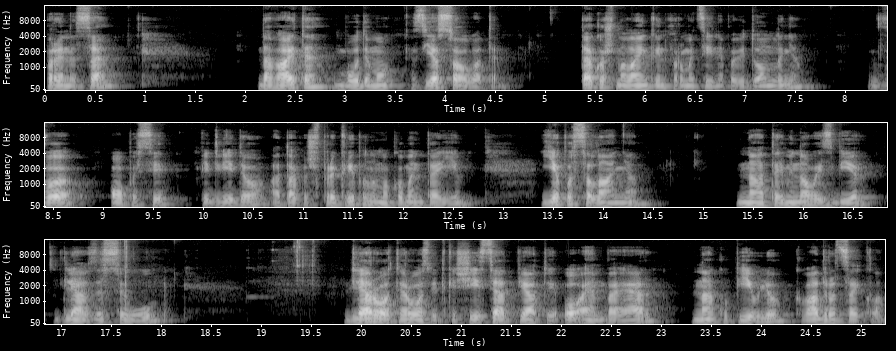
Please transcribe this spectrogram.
принесе? Давайте будемо з'ясовувати. Також маленьке інформаційне повідомлення в описі під відео, а також в прикріпленому коментарі є посилання на терміновий збір для ЗСУ для роти розвідки 65-ї ОМБР на купівлю квадроцикла.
